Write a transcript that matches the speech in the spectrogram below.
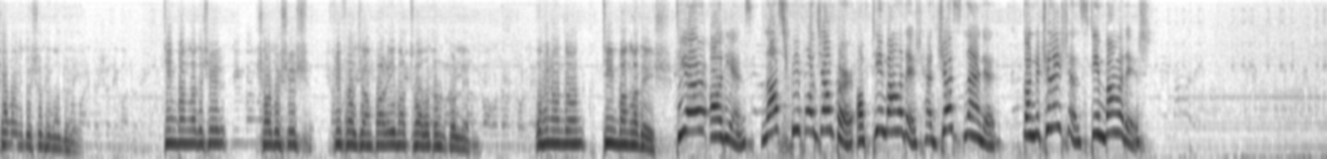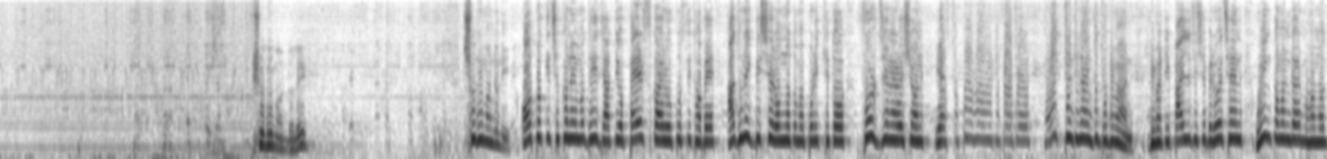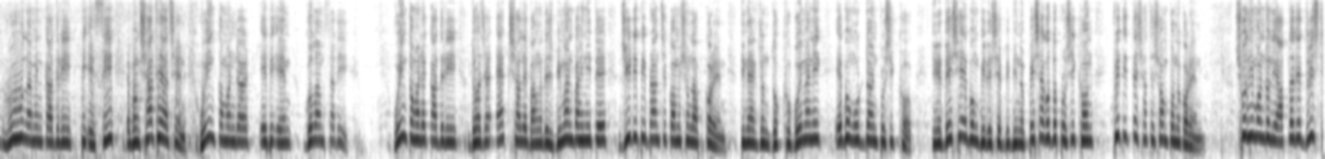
সম্মানিত সুধী মণ্ডলী টিম বাংলাদেশের সর্বশেষ ফ্রিফল জাম্পার এইমাত্র অবতরণ করলেন অভিনন্দন team Bangladesh Dear audience, last free fall jumper of Team Bangladesh has just landed. Congratulations, Team Bangladesh. সুধী মণ্ডলী। সুধীমণ্ডলী অল্প কিছুক্ষণের মধ্যেই জাতীয় প্যারেড স্কোয়ারে উপস্থিত হবে আধুনিক বিশ্বের অন্যতম পরীক্ষিত fourth generation air superiority fighter MiG twenty nine যুদ্ধ বিমান। বিমানটি পাইলট হিসেবে রয়েছেন wing commander Mohammad Ruhul Amin Kadri PSC এবং সাথে আছেন wing commander A B M Golam Sadiq. Wing commander Kaderi দু হাজার এক সালে বাংলাদেশ বিমান বাহিনীতে জিডিপি ব্রাঞ্চে কমিশন লাভ করেন। তিনি একজন দক্ষ বৈমানিক এবং উড্ডয়ন প্রশিক্ষক। তিনি দেশে এবং বিদেশে বিভিন্ন পেশাগত প্রশিক্ষণ কৃতিত্বের সাথে সম্পন্ন করেন। সুধীমণ্ডলী আপনাদের দৃষ্টি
